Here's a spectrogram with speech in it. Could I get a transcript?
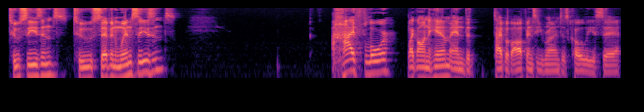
Two seasons, two seven win seasons. A high floor, like on him and the type of offense he runs, as Coley has said.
